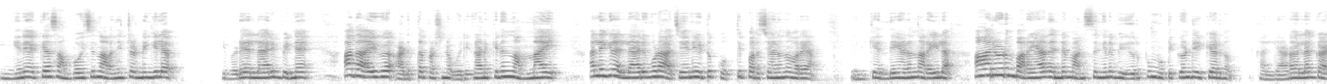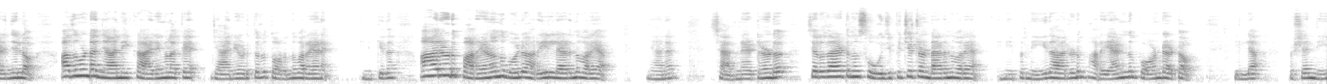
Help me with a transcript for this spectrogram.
ഇങ്ങനെയൊക്കെ സംഭവിച്ചെന്ന് അറിഞ്ഞിട്ടുണ്ടെങ്കിൽ ഇവിടെ എല്ലാരും പിന്നെ അതായത് അടുത്ത പ്രശ്നം ഒരു കണക്കിന് നന്നായി. അല്ലെങ്കിൽ എല്ലാരും കൂടെ അജയനെ ഇട്ട് കുത്തിപ്പറിച്ചാണെന്ന് പറയാം. എനിക്ക് എന്ത് ചെയ്യണമെന്ന് അറിയില്ല. ആരോടും പറയാതെ എന്റെ മനസ്സിങ്ങനെ വീർപ്പ് മുട്ടിക്കൊണ്ടിരിക്കുമായിരുന്നു കല്യാണം എല്ലാം കഴിഞ്ഞല്ലോ. അതുകൊണ്ടാണ് ഞാൻ ഈ കാര്യങ്ങളൊക്കെ ജാനിയോടത്തോട് തുറന്നു പറയണേ. എനിക്കിത് ആരോട് പറയണമെന്ന് പോലും അറിയില്ലായിരുന്നു പറയാം. ഞാൻ ശരണേട്ടനോട് ചെറുതായിട്ടൊന്ന് സൂചിപ്പിച്ചിട്ടുണ്ടായിരുന്നു പറയാം. ഇനിയിപ്പോൾ നീ ഇത് ആരോടും പറയാനൊന്നും പോകണ്ട കേട്ടോ. ഇല്ല പക്ഷെ നീ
